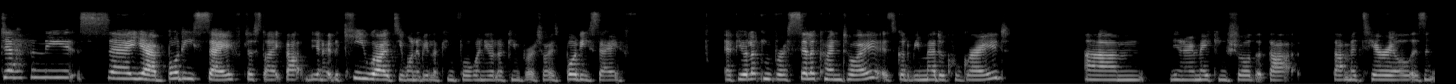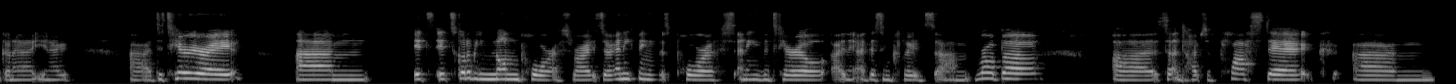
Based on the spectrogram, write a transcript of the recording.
definitely say, yeah, body safe, just like that. You know, the keywords you want to be looking for when you're looking for a toy is body safe. If you're looking for a silicone toy, it's got to be medical grade. Um, you know, making sure that that that material isn't going to, you know, uh, deteriorate. Um, it's it's got to be non-porous, right? So anything that's porous, any material, I, this includes um, rubber, uh, certain types of plastic, um,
